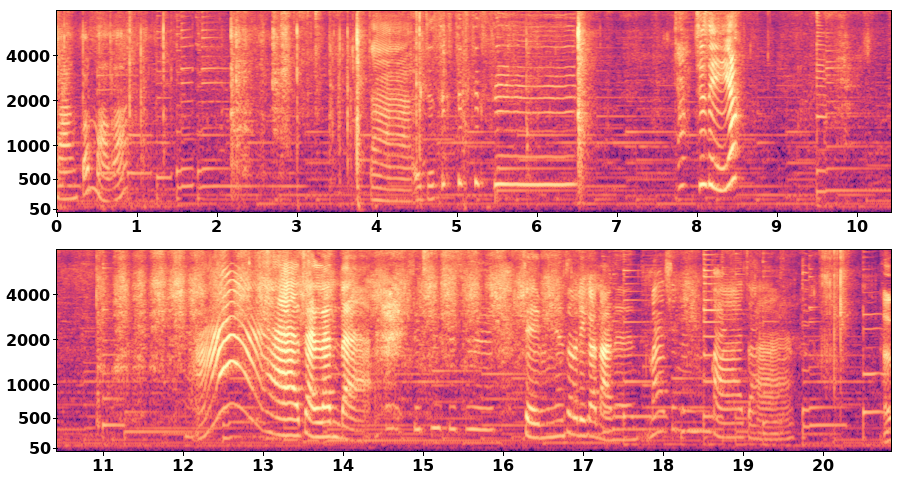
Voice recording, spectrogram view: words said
마음껏 먹어. 자, 이제 쓱쓱쓱쓱. 자, 주세요. 아, 잘난다. 쓱쓱쓱쓱. 재밌는 소리가 나는 맛있는 과자. 어?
